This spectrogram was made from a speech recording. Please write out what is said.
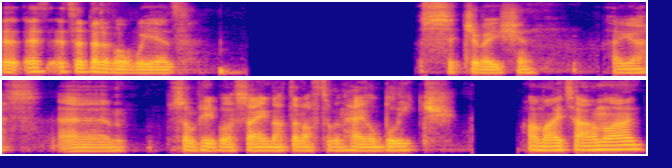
it, it, it's a bit of a weird situation, I guess. Um, some people are saying that they're off to inhale bleach on my timeline.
